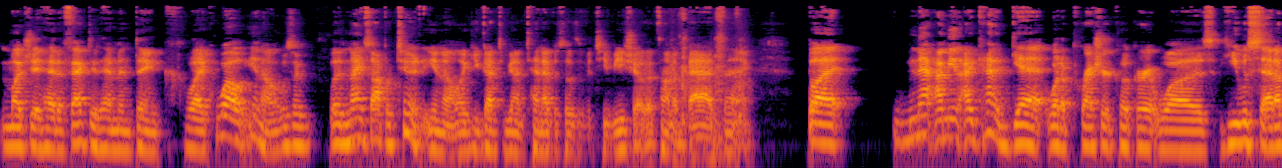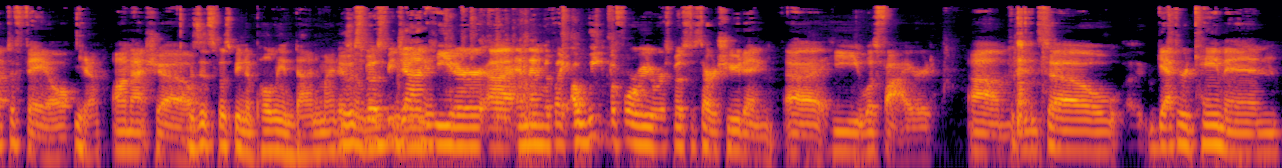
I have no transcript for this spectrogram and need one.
much it had affected him and think like, well, you know, it was a, a nice opportunity, you know, like you got to be on 10 episodes of a TV show. That's not a bad thing. But now, I mean, I kind of get what a pressure cooker it was. He was set up to fail Yeah. on that show. Was it supposed to be Napoleon Dynamite? Or It was something? supposed to be Jon Heder, uh, and then with like a week before we were supposed to start shooting, uh, he was fired. Um, and so Gethard came in,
